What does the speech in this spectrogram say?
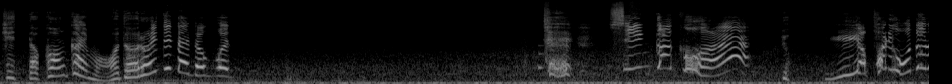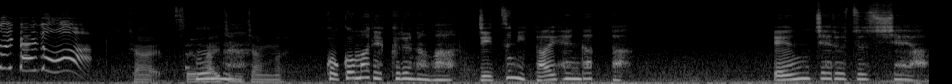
きっと今回も驚いてたとこって ใช่ เซอร์ไพรส์จริงจังนะ ここまで来るのは実に大変だったエンジェルズシェア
